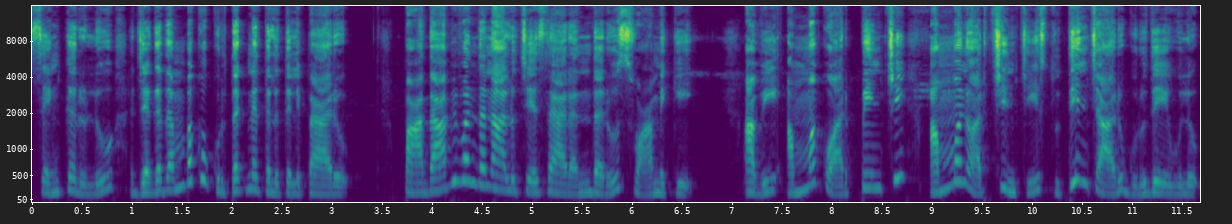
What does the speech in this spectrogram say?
శంకరులు జగదంబకు కృతజ్ఞతలు తెలిపారు. పాదాభివందనాలు చేశారందరూ స్వామికి. అవి అమ్మకు అర్పించి అమ్మను అర్చించి స్తుతించారు గురుదేవులు.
